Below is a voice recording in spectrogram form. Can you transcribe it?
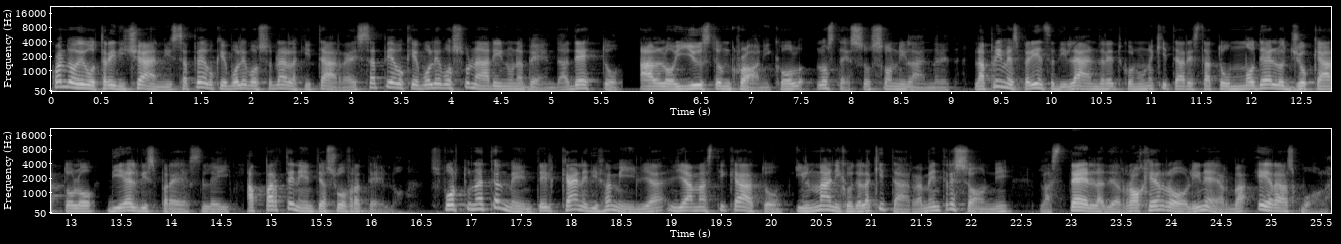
Quando avevo 13 anni sapevo che volevo suonare la chitarra e sapevo che volevo suonare in una band. Ha detto allo Houston Chronicle lo stesso Sonny Landret. La prima esperienza di Landret con una chitarra è stato un modello giocattolo di Elvis Presley appartenente a suo fratello. Sfortunatamente il cane di famiglia gli ha masticato il manico della chitarra mentre Sonny, la stella del rock and roll in erba, era a scuola.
